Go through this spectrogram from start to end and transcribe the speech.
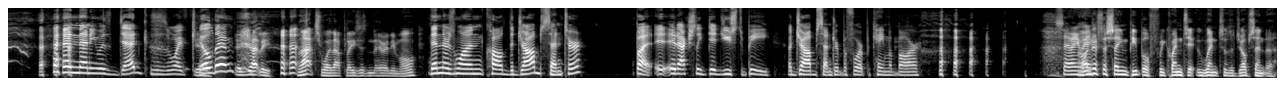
and then he was dead because his wife killed him. Exactly. That's why that place isn't there anymore. Then there's one called the Job Center, but it, it actually did used to be a job center before it became a bar. so anyway, I wonder if the same people frequent it who went to the job centre.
